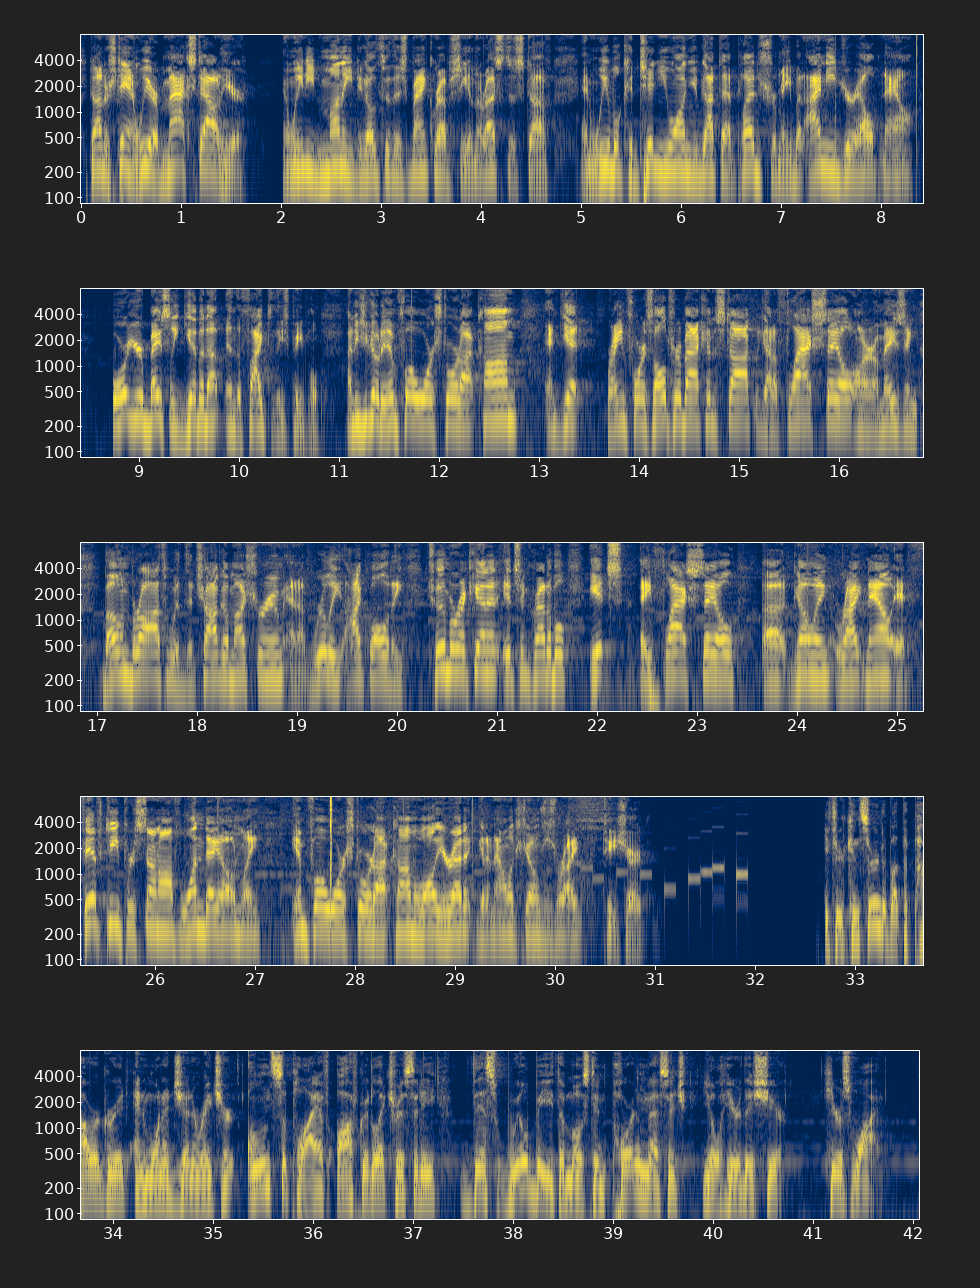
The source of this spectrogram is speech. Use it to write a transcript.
to understand we are maxed out here and we need money to go through this bankruptcy and the rest of the stuff. And we will continue on. You've got that pledge for me, but I need your help now or you're basically giving up in the fight to these people. I need you to go to InfoWarsStore.com and get Rainforest Ultra back in stock. We got a flash sale on our amazing bone broth with the chaga mushroom and a really high quality turmeric in it. It's incredible. It's a flash sale uh, going right now at 50% off one day only. Infowarstore.com. While you're at it, get an Alex Jones was right t shirt. If you're concerned about the power grid and want to generate your own supply of off grid electricity, this will be the most important message you'll hear this year. Here's why.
